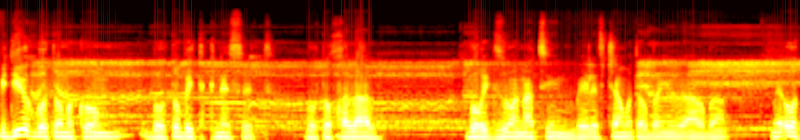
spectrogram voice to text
בדיוק באותו מקום, באותו בית כנסת, באותו חלל, בו ריכזו הנאצים ב-1944 מאות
